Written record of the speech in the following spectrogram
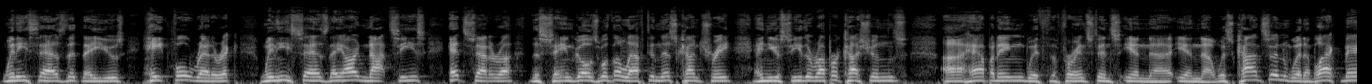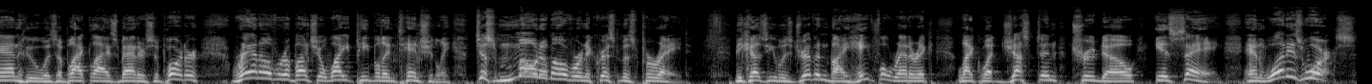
when he says that they use hateful rhetoric, when he says they are Nazis, etc. The same goes with the left in this country, and you see the repercussions uh, happening with, for instance, in uh, in uh, Wisconsin, when a black man who was a Black Lives Matter supporter ran over a bunch of white people intentionally, just mowed them over in a Christmas parade because he was driven by hateful rhetoric like what Justin Trudeau is saying. And what is worse,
